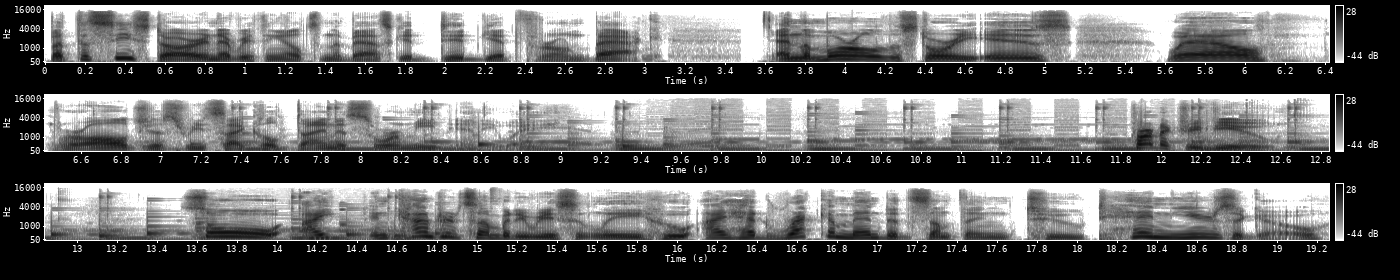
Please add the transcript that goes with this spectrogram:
But the sea star and everything else in the basket did get thrown back. And the moral of the story is well, we're all just recycled dinosaur meat anyway. Product review. So, I encountered somebody recently who I had recommended something to 10 years ago,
